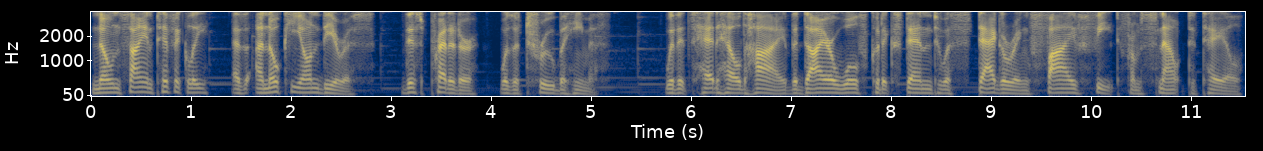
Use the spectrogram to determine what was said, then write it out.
Known scientifically as Aenocyon dirus, this predator was a true behemoth. With its head held high, the dire wolf could extend to a staggering five feet from snout to tail.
